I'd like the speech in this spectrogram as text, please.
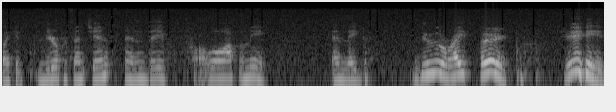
like a 0% chance, and they follow off of me. And they just do the right thing. Jeez.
